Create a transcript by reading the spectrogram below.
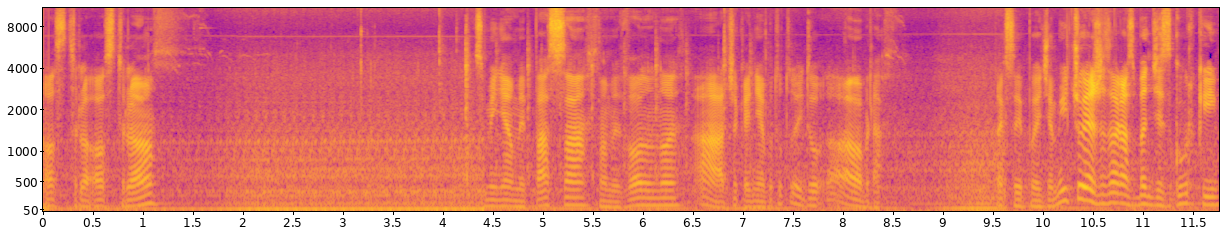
ostro, ostro. Zmieniamy pasa, mamy wolne. A, czekaj, nie, bo tutaj tu... Dobra. Tak sobie pojedziemy. I czuję, że zaraz będzie z górki.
